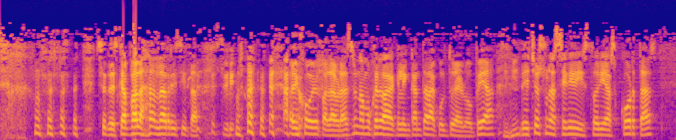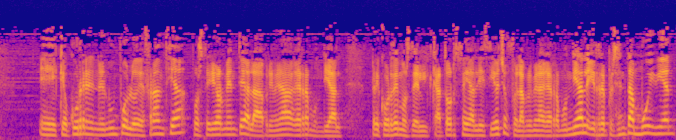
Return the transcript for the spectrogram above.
Se te escapa la, la risita. Hay un juego de palabras. Es una mujer a la que le encanta la cultura europea. De hecho, es una serie de historias cortas eh, que ocurren en un pueblo de Francia posteriormente a la Primera Guerra Mundial. Recordemos, del 14 al 18 fue la Primera Guerra Mundial y representa muy bien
